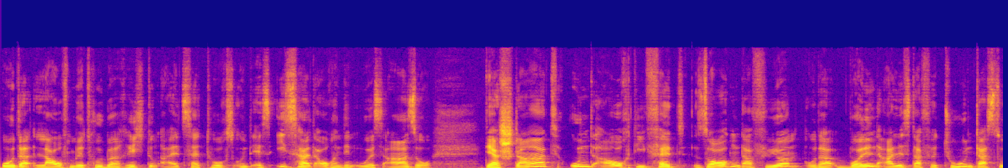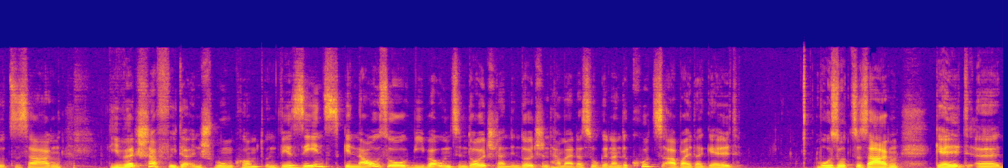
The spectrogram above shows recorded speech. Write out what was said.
oder laufen wir drüber Richtung Allzeithochs? Und es ist halt auch in den USA so. Der Staat und auch die Fed sorgen dafür oder wollen alles dafür tun, dass sozusagen die Wirtschaft wieder in Schwung kommt. Und wir sehen es genauso wie bei uns in Deutschland. In Deutschland haben wir das sogenannte Kurzarbeitergeld, wo sozusagen Geld äh,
